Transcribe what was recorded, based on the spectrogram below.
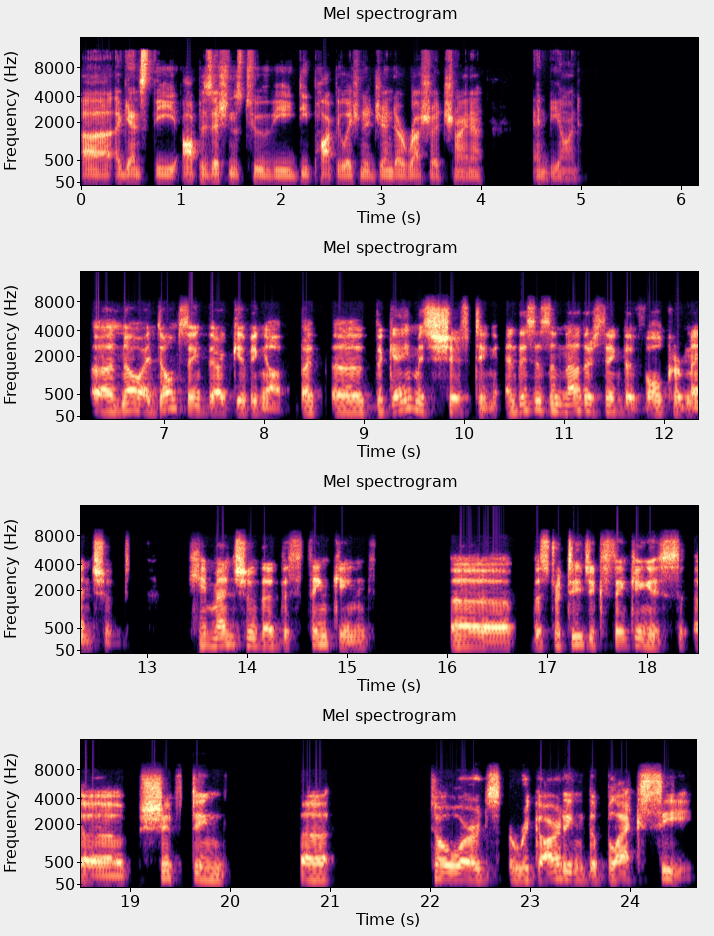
uh, against the oppositions to the depopulation agenda Russia China and beyond uh, no, I don't think they're giving up, but uh, the game is shifting. And this is another thing that Volker mentioned. He mentioned that the thinking, uh, the strategic thinking is uh, shifting uh, towards regarding the Black Sea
